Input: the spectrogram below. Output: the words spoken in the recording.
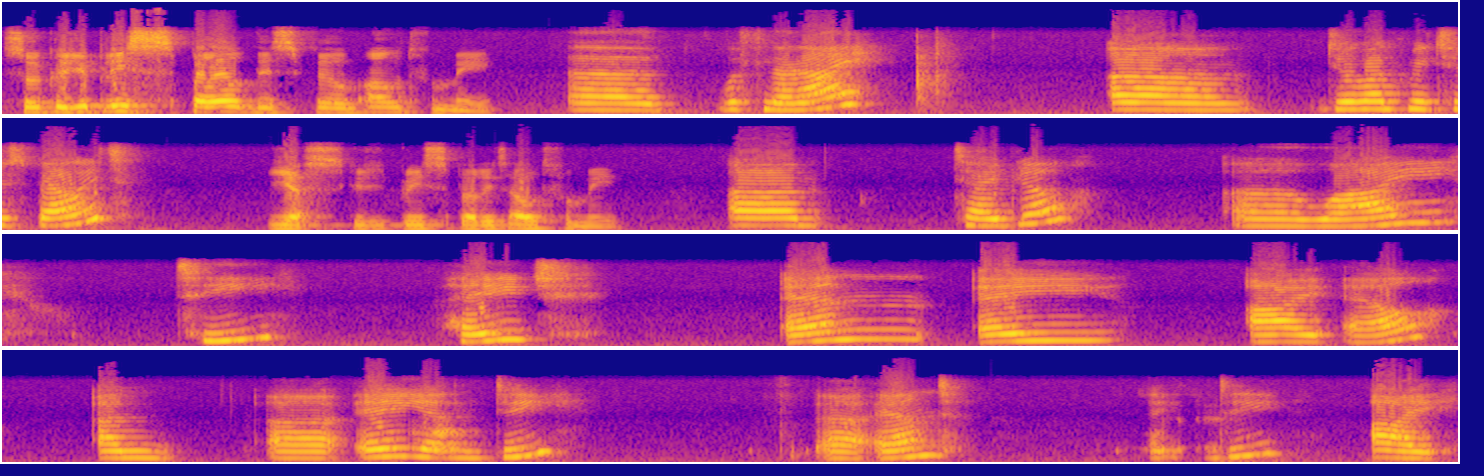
So could you please spell this film out for me? Uh, Withnail and I. Um, do you want me to spell it? Yes, could you please spell it out for me? Um, Tableau. Uh, Y T H N A I L and uh, A N D uh, and D I.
